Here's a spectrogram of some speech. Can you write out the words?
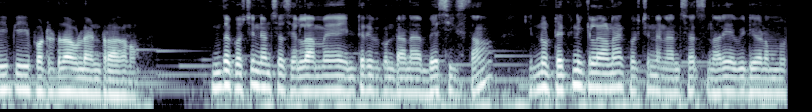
பிபிஇ போட்டுட்டு தான் உள்ள என்ட்ராகணும் இந்த கொஸ்டின் ஆன்சர்ஸ் எல்லாமே இன்டர்வியூக்கு உண்டான பேசிக்ஸ் தான். இன்னும் டெக்னிக்கலான கொஸ்டின் அண்ட் ஆன்சர்ஸ் நிறைய வீடியோ நம்ம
